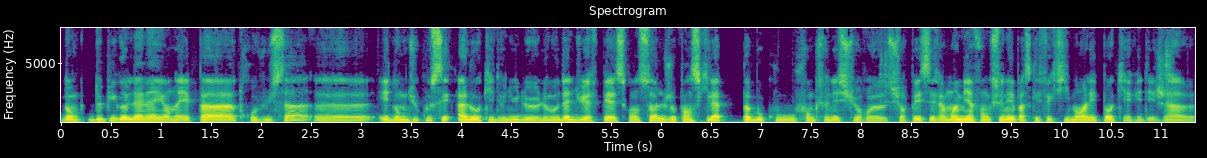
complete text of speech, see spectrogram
Donc depuis GoldenEye, on n'avait pas trop vu ça, euh, et donc du coup c'est Halo qui est devenu le, le modèle du FPS console. Je pense qu'il a pas beaucoup fonctionné sur euh, sur PC, enfin moins bien fonctionné parce qu'effectivement à l'époque il y avait déjà, euh,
